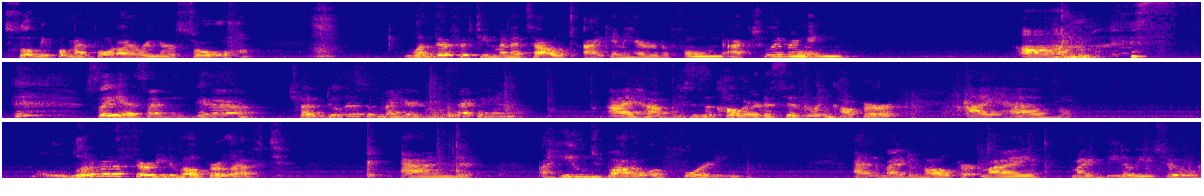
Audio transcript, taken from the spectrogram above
So let me put my phone on a ringer so when they're 15 minutes out, I can hear the phone actually ringing. Um, so yes, I'm gonna try to do this with my hair. in a second. I have, this is a color, the Sizzling Copper. I have a little bit of 30 developer left and a huge bottle of 40 and my developer, my, my BW2.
